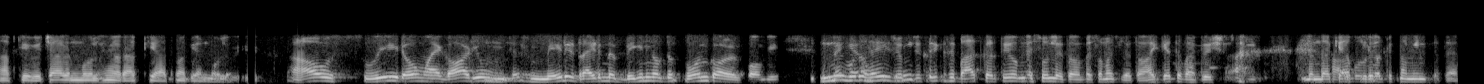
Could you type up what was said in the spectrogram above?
आपके विचार अनमोल हैं और आपकी आत्मा भी अनमोल है। How sweet oh my god you just made it right in the beginning of the phone call for me नहीं वो तो है ही, जब जिस तरीके से बात करते हो मैं सुन लेता हूँ मैं समझ लेता हूँ। आई गेट द वाइब्रेशन बंदा क्या बोल रहा है और कितना मीन करता है।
